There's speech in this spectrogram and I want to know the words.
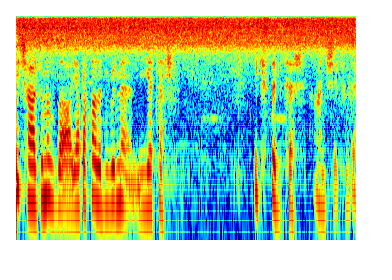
İç harcımız da yapraklar da birbirine yeter. İkisi de biter aynı şekilde.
